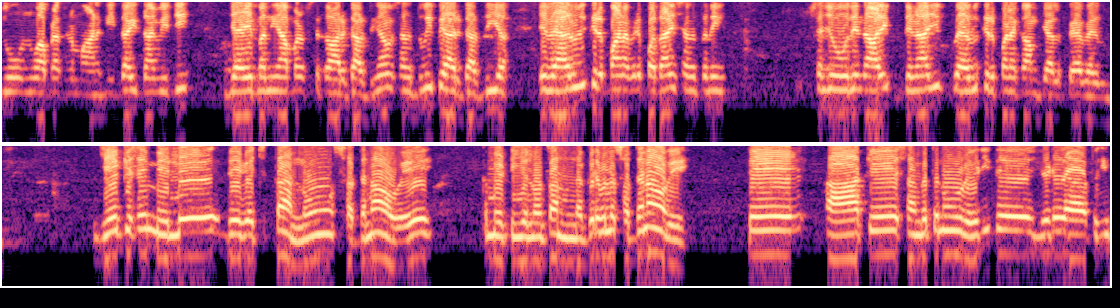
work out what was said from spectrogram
ਜੂਨ ਨੂੰ ਆਪਣਾ ਸਨਮਾਨ ਕੀਤਾ। ਇਦਾਂ ਵੀਰ ਜੀ ਜੈ ਬੰਦੀਆਂ ਆਪਣਾ ਸਤਿਕਾਰ ਕਰਦੀਆਂ ਸੰਗਤ ਵੀ ਪਿਆਰ ਕਰਦੀ ਆ। ਇਹ ਵੈਰੂ ਦੀ ਕਿਰਪਾ ਨਾਲ ਫਿਰ ਪਤਾ ਨਹੀਂ ਸੰਗਤ ਨਹੀਂ ਸੰਜੋਗ ਦੇ ਨਾਲ ਹੀ ਦਿਨਾਂ ਜੀ ਵੈਰੂ ਦੀ ਕਿਰਪਾ ਨਾਲ ਕੰਮ ਚੱਲ ਪਿਆ ਵੈਰੂ ਜੀ ਜੇ ਕਿਸੇ ਮੇਲੇ ਦੇ ਵਿੱਚ ਤੁਹਾਨੂੰ ਸੱਦਣਾ ਹੋਵੇ ਕਮੇਟੀ ਵੱਲੋਂ ਤੁਹਾਨੂੰ ਨਗਰ ਵੱਲੋਂ ਸੱਦਣਾ ਹੋਵੇ ਤੇ ਆ ਕੇ ਸੰਗਤ ਨੂੰ ਰੇੜੀ ਤੇ ਜਿਹੜੇ ਆ ਤੁਸੀਂ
